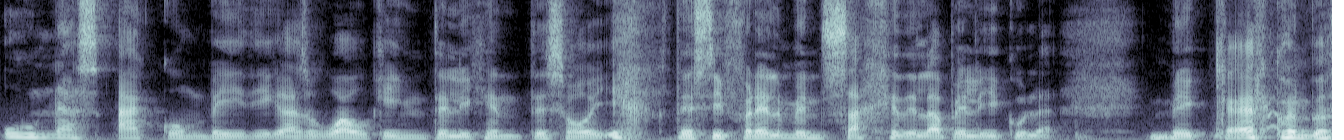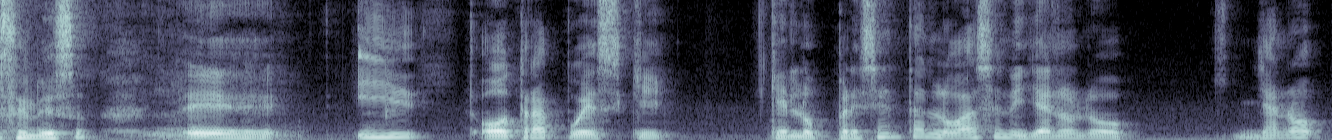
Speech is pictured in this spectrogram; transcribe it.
unas A con B y digas, wow, qué inteligente soy. Descifré el mensaje de la película. Me cae cuando hacen eso. Eh, y otra, pues, que, que lo presentan, lo hacen y ya no lo ya no,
